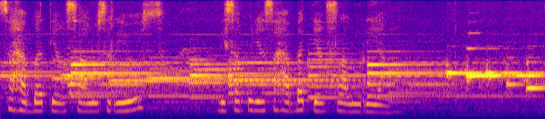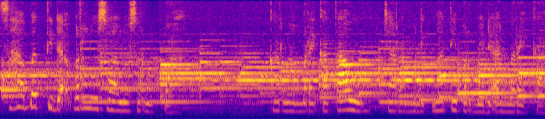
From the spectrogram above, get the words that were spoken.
Sahabat yang selalu serius bisa punya sahabat yang selalu riang. Sahabat tidak perlu selalu serupa, karena mereka tahu cara menikmati perbedaan mereka.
